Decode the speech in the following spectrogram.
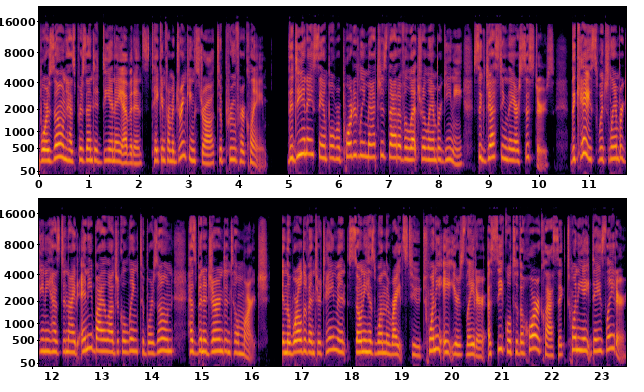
Borzone has presented DNA evidence taken from a drinking straw to prove her claim. The DNA sample reportedly matches that of Elettra Lamborghini, suggesting they are sisters. The case, which Lamborghini has denied any biological link to Borzone, has been adjourned until March. In the world of entertainment, Sony has won the rights to 28 Years Later, a sequel to the horror classic 28 Days Later.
